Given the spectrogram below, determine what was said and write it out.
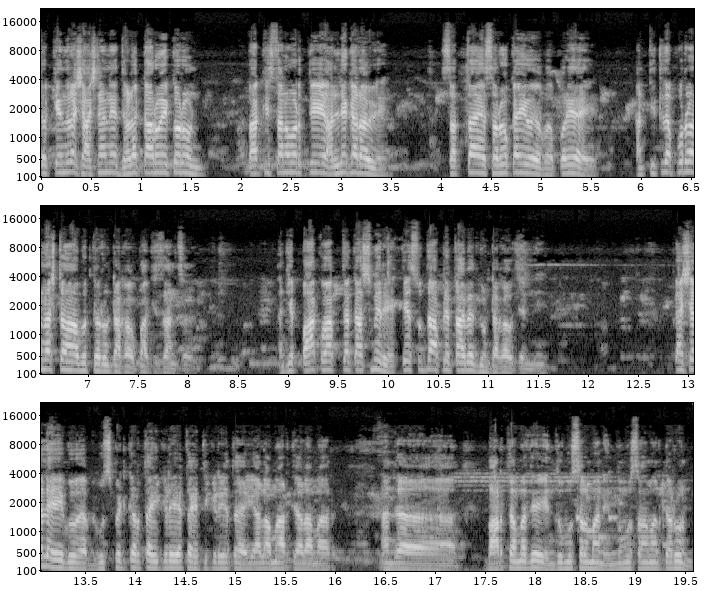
तर केंद्र शासनाने धडक कारवाई करून पाकिस्तानवरती हल्ले करावे. सत्ता आहे सर्व काही पर्याय आणि तिथलं पूर्ण नष्ट नाबूद करून टाकावं पाकिस्तानचं. आणि जे पाकव्याप्त काश्मीर आहे ते सुद्धा आपल्या ताब्यात घेऊन टाकावं त्यांनी. कशाला हे घुसपेट करता इकडे येत आहे तिकडे येत आहे याला मार त्याला मार. आणि भारतामध्ये हिंदू मुसलमान हिंदू मुसलमान करून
